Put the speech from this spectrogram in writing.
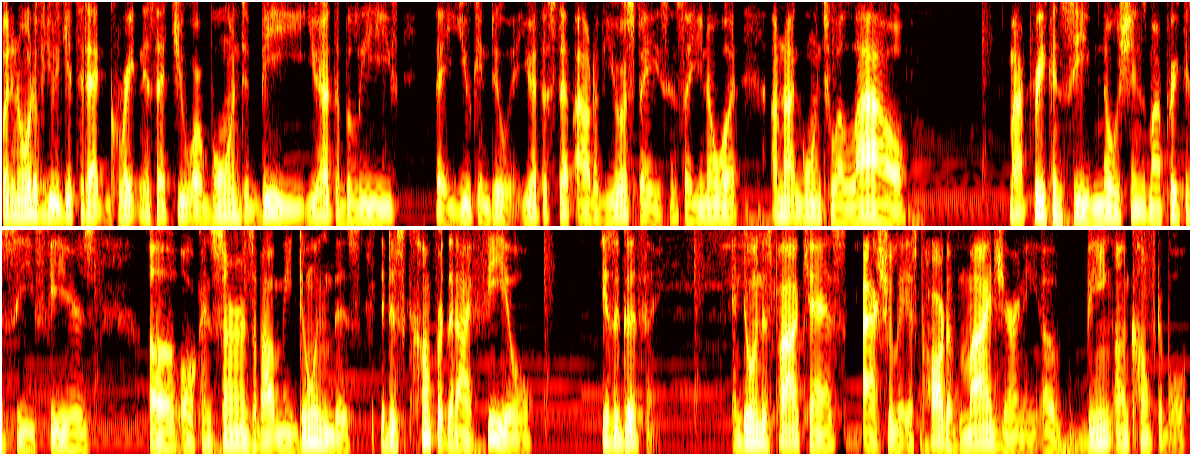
But in order for you to get to that greatness that you are born to be, you have to believe that you can do it. You have to step out of your space and say, you know what? I'm not going to allow my preconceived notions, my preconceived fears of or concerns about me doing this, the discomfort that I feel is a good thing. And doing this podcast actually is part of my journey of being uncomfortable,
